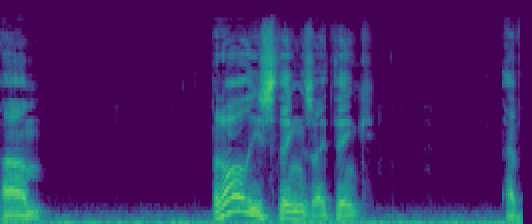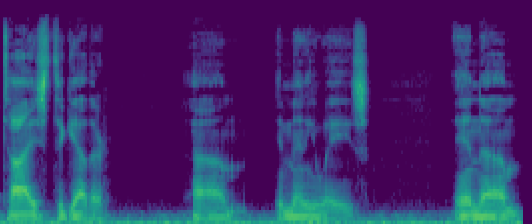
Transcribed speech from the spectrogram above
Um, but all these things, I think, have ties together um, in many ways. And um,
